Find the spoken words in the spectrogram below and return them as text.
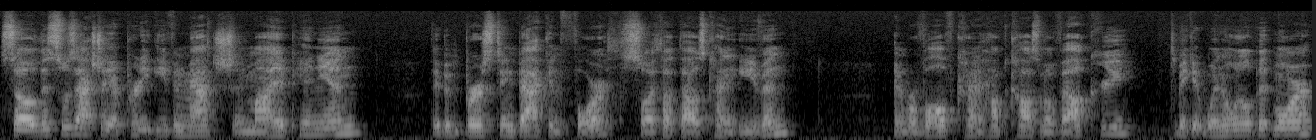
So this was actually a pretty even match in my opinion. They've been bursting back and forth, so I thought that was kind of even. And Revolve kind of helped Cosmo Valkyrie to make it win a little bit more.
